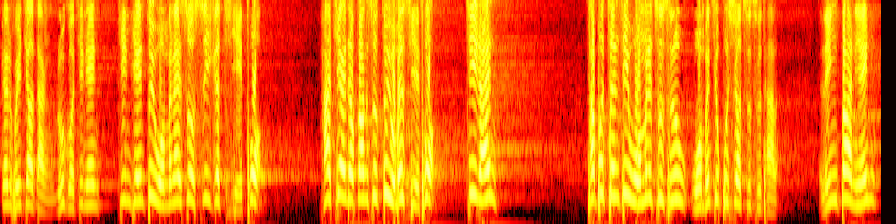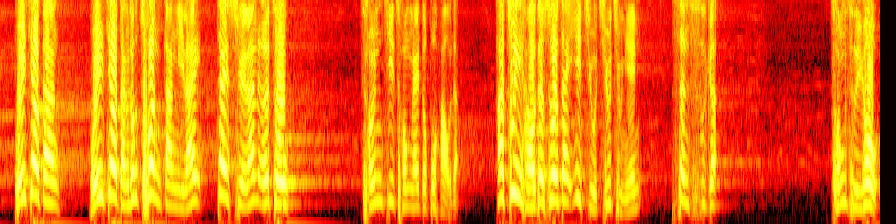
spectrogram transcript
跟回教党，如果今天今天对我们来说是一个解脱，他这样的方式对我们解脱。既然他不珍惜我们的支持，我们就不需要支持他了。零八年回教党，回教党从创党以来，在雪兰莪州。成绩从来都不好的，他最好的时候在一九九九年，剩四个，从此以后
